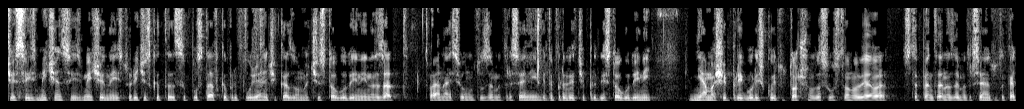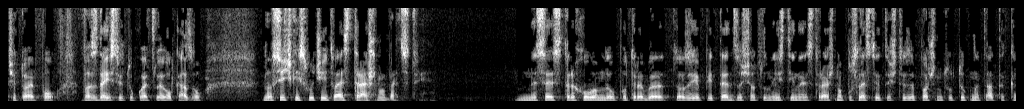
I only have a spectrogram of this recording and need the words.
Че seизмичен, seизмичен е историческата съпоставка при положение, че казваме, че 100 години назад това е най-силното земетресение. Имайте предвид, че преди 100 години нямаше прибори, с които точно да се установява степента на земетресението, така че то е по въздействието, което е оказал. Във всички случаи това е страшно бедствие. Не се страхувам да употребя този епитет, защото наистина е страшно. Последствията ще започнат от тук нататъка.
